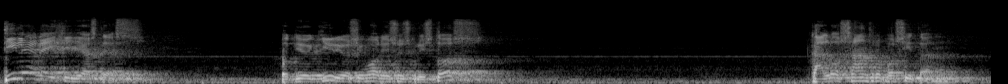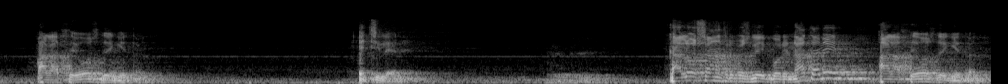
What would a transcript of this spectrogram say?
τι λένε οι χιλιαστές; Ότι ο Κύριος ημών Ιησούς Χριστός καλός άνθρωπος ήταν αλλά Θεός δεν ήταν. Έτσι λένε καλός άνθρωπος λέει μπορεί να ήταν αλλά Θεός δεν ήταν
